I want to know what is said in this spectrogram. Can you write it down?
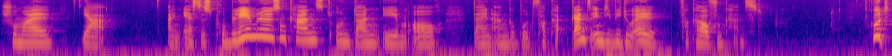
schon mal ja ein erstes Problem lösen kannst und dann eben auch dein Angebot ganz individuell verkaufen kannst. Gut,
